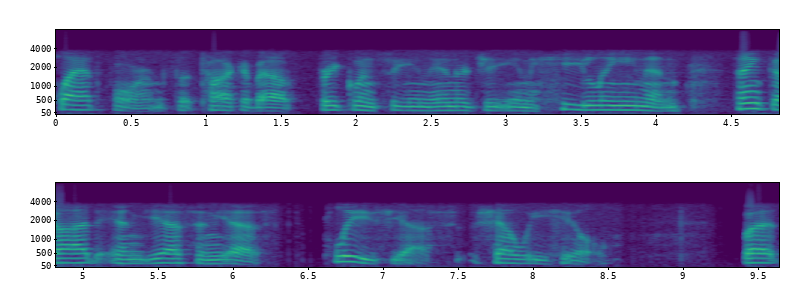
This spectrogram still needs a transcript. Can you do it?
platforms that talk about frequency and energy and healing and thank God and yes and yes, please yes, shall we heal? But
